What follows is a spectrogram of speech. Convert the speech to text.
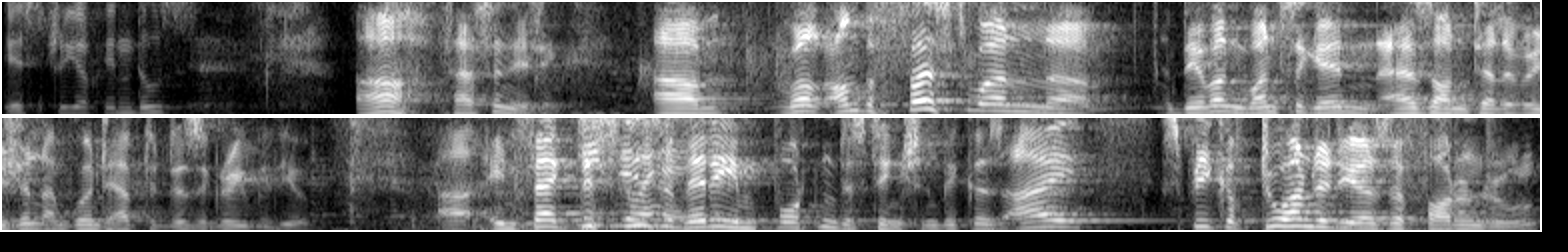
history of Hindus? Ah, fascinating. Um, well, on the first one, uh, Devang, once again, as on television, I'm going to have to disagree with you. Uh, in fact, this Please go is a very important distinction because I speak of 200 years of foreign rule.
